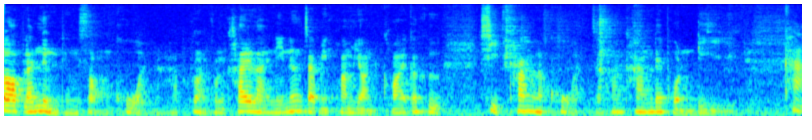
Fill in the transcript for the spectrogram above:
รอบละ 1-2 ขวดนะครับส่วนคนไข้รายนี้เนื่องจากมีความหย่อนคล้อยก็คือ ฉีดข้างละขวดจะค่อนข้างได้ผลดี ค่ะ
